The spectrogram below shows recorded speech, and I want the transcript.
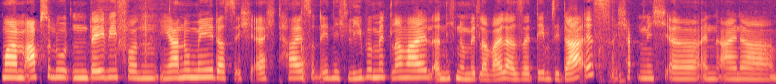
meinem absoluten Baby von Yanume, das ich echt heiß und ähnlich liebe mittlerweile. Äh, nicht nur mittlerweile, also seitdem sie da ist. Ich habe mich äh, in einer,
